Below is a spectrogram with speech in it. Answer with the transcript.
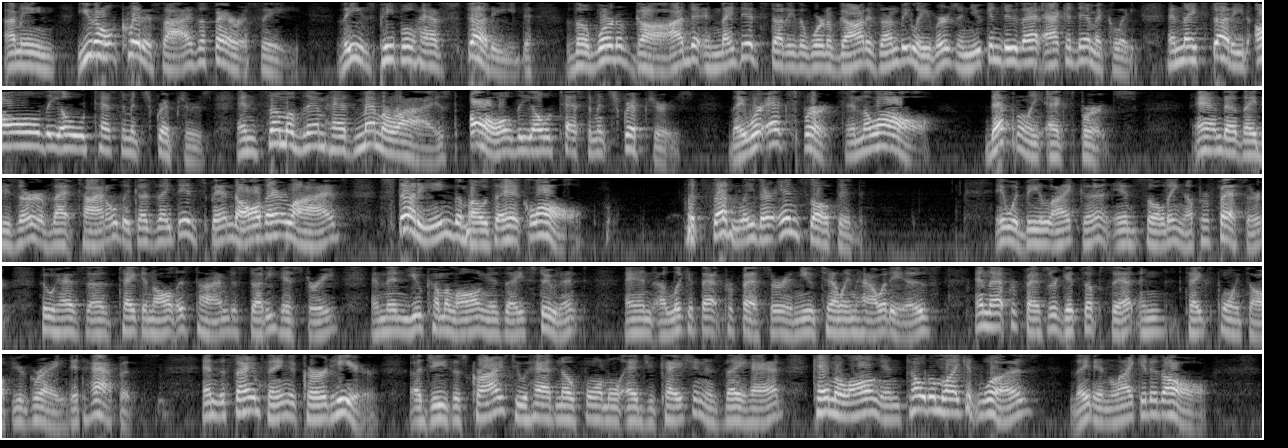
I mean, you don't criticize a Pharisee. These people have studied the Word of God, and they did study the Word of God as unbelievers, and you can do that academically. And they studied all the Old Testament Scriptures, and some of them had memorized all the Old Testament Scriptures. They were experts in the law, definitely experts. And uh, they deserve that title because they did spend all their lives studying the Mosaic Law. But suddenly they're insulted it would be like uh, insulting a professor who has uh, taken all his time to study history, and then you come along as a student and uh, look at that professor and you tell him how it is, and that professor gets upset and takes points off your grade. It happens. And the same thing occurred here. Uh, Jesus Christ, who had no formal education as they had, came along and told them like it was. They didn't like it at all.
